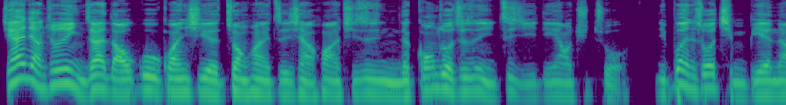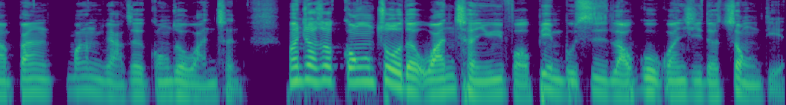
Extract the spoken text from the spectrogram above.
简单讲，就是你在牢固关系的状态之下的话，其实你的工作就是你自己一定要去做，你不能说请别人啊帮帮你把这个工作完成。换句话说，工作的完成与否，并不是牢固关系的重点，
